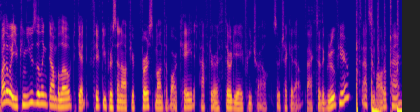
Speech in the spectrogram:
By the way, you can use the link down below to get 50% off your first month of Arcade after a 30-day free trial. So check it out. Back to the groove here. Let's add some auto pan.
